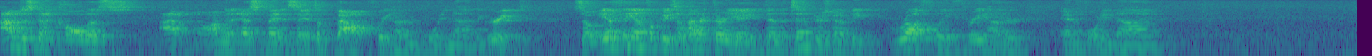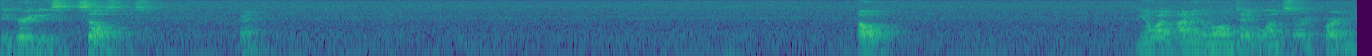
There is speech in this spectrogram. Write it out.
I'm just going to call this, I don't know, I'm going to estimate and say it's about 349 degrees. So if the enthalpy is 138, then the temperature is going to be roughly 349 degrees Celsius. Okay? Oh, you know what? I'm in the wrong table. I'm sorry. Pardon me.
